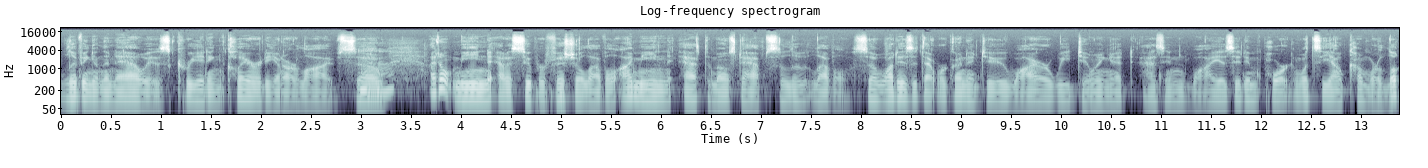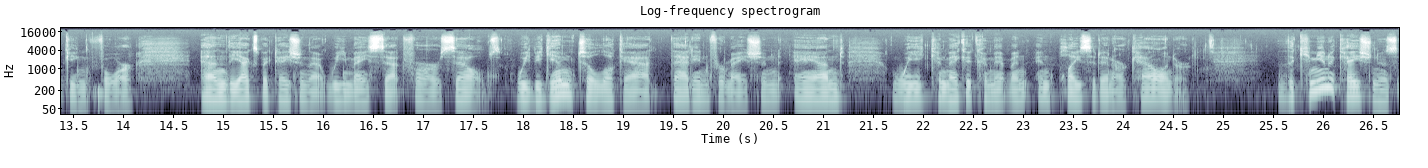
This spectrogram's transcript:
living in the now is creating clarity in our lives. So, mm-hmm. I don't mean at a superficial level. I mean at the most absolute level. So, what is it that we're going to do? Why are we doing it? As in, why is it important? What's the outcome we're looking for? and the expectation that we may set for ourselves. We begin to look at that information and we can make a commitment and place it in our calendar. The communication is,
